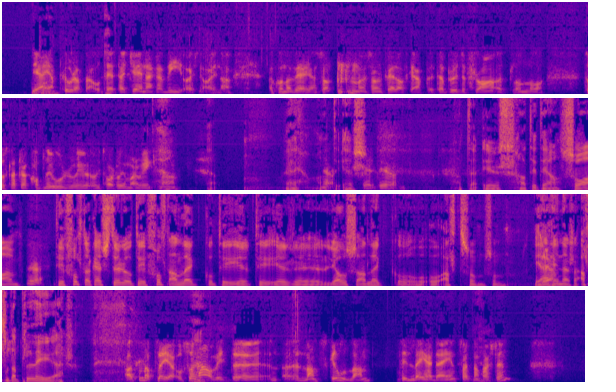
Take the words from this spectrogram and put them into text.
Ja, ja, pura så. Och det tar gärna kan vi oss nu. Jag kunde välja så så en fällskap. Det bryter från Ötlund och då släpper jag koppla ur och i två timmar i veckan. Ja. Ja, ja, det är det är att det är hatt i det, Så det är fullt orkester, och det är fullt anlägg och det är det är uh, ljøsanlegg, och og, alt som, som ja, yeah. henne er, som det pleier. Allt som det pleier, och så har vi ett landskolan till lärdagen 17. Ja.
